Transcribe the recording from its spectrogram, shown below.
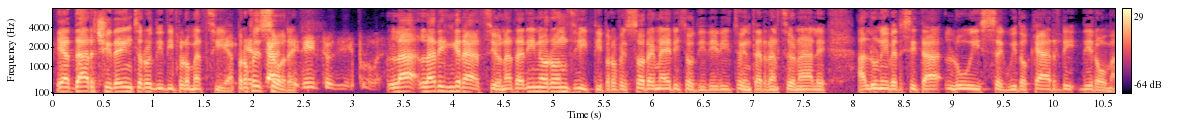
e a darci dentro di diplomazia. Professore, di diplomazia. La, la, ringrazio, Natalino Ronzitti, professore emerito di diritto internazionale all'Università Luis Guido Carli di Roma.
